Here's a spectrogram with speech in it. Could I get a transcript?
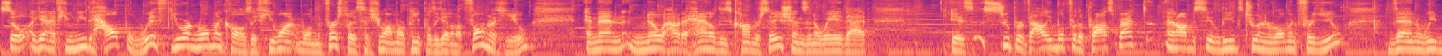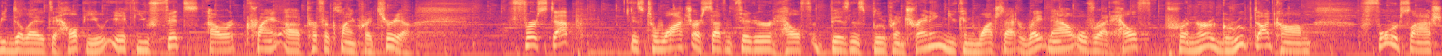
So, again, if you need help with your enrollment calls, if you want, well, in the first place, if you want more people to get on the phone with you and then know how to handle these conversations in a way that is super valuable for the prospect and obviously leads to an enrollment for you, then we'd be delighted to help you if you fit our uh, perfect client criteria. First step is to watch our seven figure health business blueprint training. You can watch that right now over at healthpreneurgroup.com forward slash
